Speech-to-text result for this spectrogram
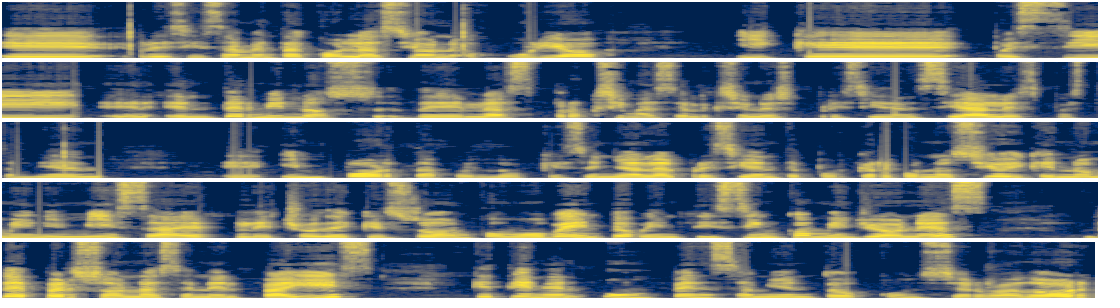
eh, precisamente a colación, Julio, y que pues sí, en, términos de las próximas elecciones presidenciales, pues también eh, importa pues lo que señala el presidente porque reconoció y que no minimiza el hecho de que son como 20 o 25 millones de personas en el país que tienen un pensamiento conservador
